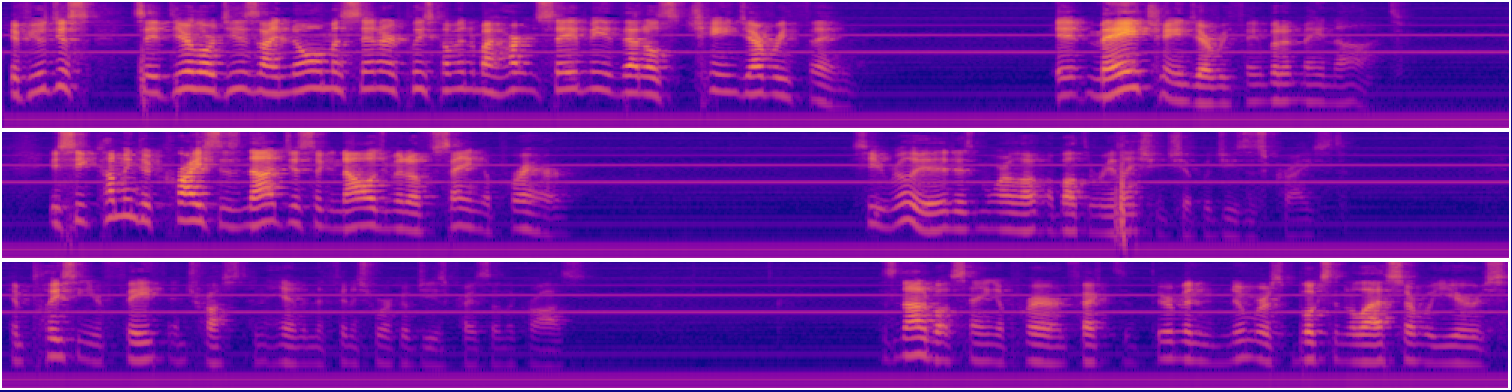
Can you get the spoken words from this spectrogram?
if you just say, Dear Lord Jesus, I know I'm a sinner, please come into my heart and save me, that'll change everything. It may change everything, but it may not. You see, coming to Christ is not just acknowledgement of saying a prayer. See, really, it is more about the relationship with Jesus Christ and placing your faith and trust in Him and the finished work of Jesus Christ on the cross. It's not about saying a prayer. In fact, there have been numerous books in the last several years,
